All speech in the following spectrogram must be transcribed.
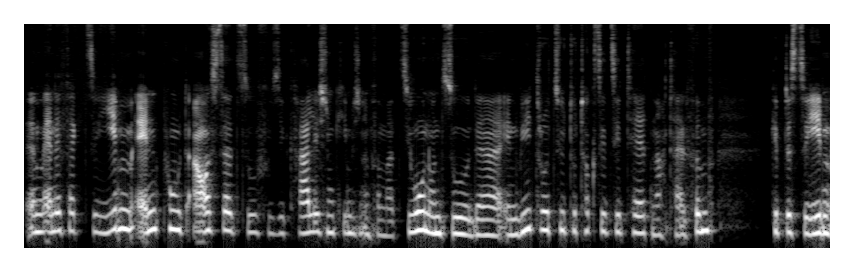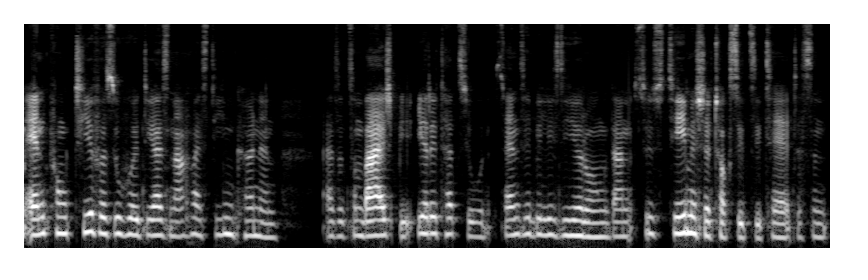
im Endeffekt zu jedem Endpunkt außer zu physikalischen, chemischen Informationen und zu der In-vitro-Zytotoxizität nach Teil 5 gibt es zu jedem Endpunkt Tierversuche, die als Nachweis dienen können. Also zum Beispiel Irritation, Sensibilisierung, dann systemische Toxizität. Das sind,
